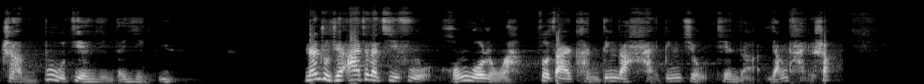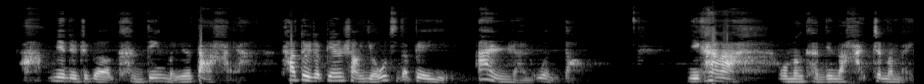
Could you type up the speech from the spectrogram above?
整部电影的隐喻。男主角阿佳的继父洪国荣啊，坐在垦丁的海滨酒店的阳台上，啊，面对这个垦丁美丽的大海啊，他对着边上游子的背影黯然问道：“你看啊，我们垦丁的海这么美，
